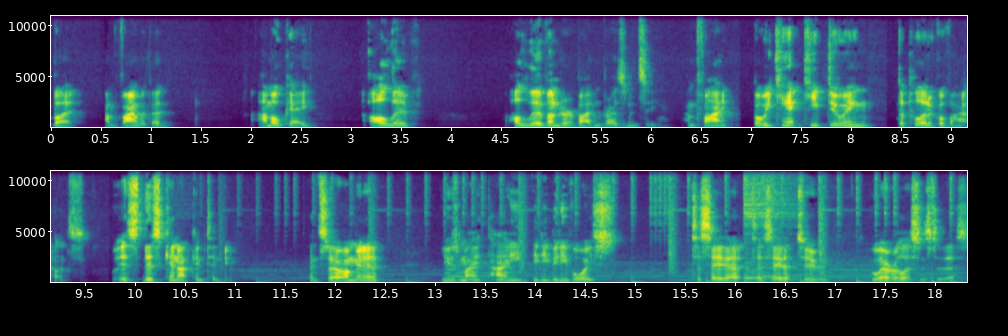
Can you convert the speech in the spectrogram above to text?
but I'm fine with it. I'm okay. I'll live. I'll live under a Biden presidency. I'm fine. But we can't keep doing the political violence. It's, this cannot continue. And so I'm going to use my tiny itty bitty voice to say that to say that to whoever listens to this.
